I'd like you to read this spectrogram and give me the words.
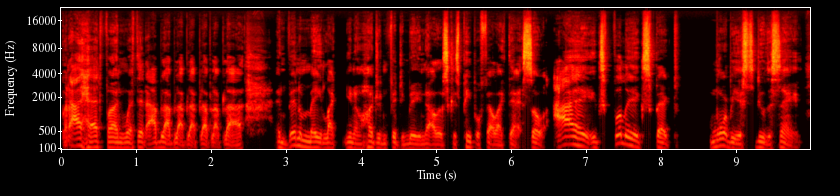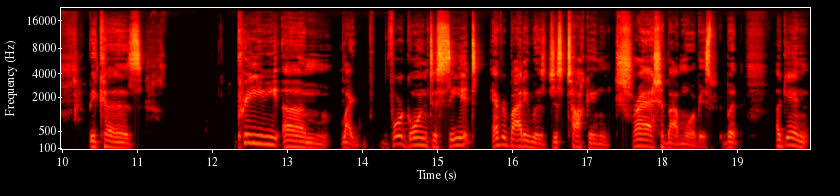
but I had fun with it. I blah blah blah blah blah blah. And Venom made like, you know, 150 million dollars because people felt like that. So I fully expect Morbius to do the same because pre um like before going to see it, everybody was just talking trash about Morbius. But again,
